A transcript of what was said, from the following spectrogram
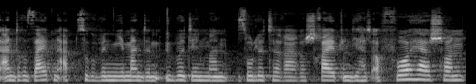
andere Seiten abzugewinnen, jemandem, über den man so literarisch schreibt. Und die hat auch vorher schon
